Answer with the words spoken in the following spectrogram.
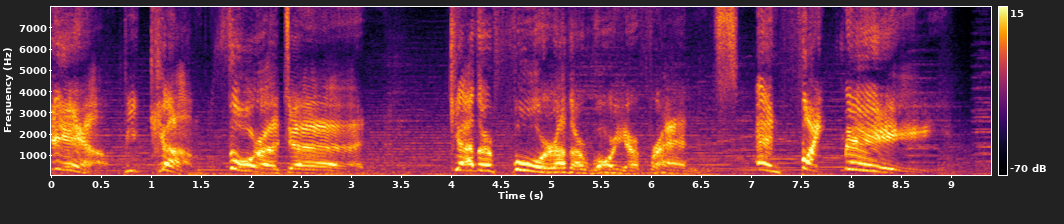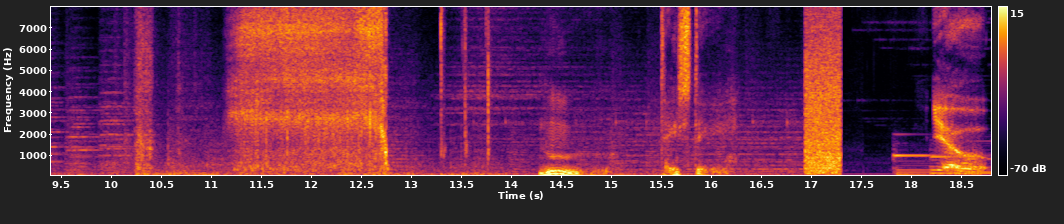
am become Thoradin! Gather four other warrior friends and fight me! Mmm, tasty. You.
